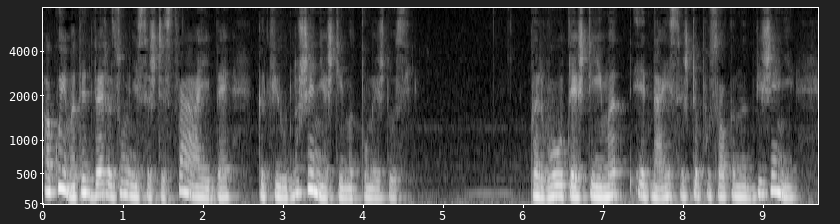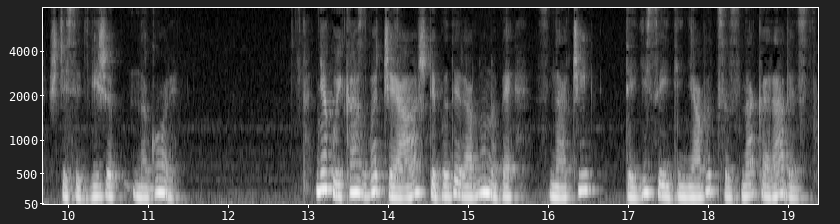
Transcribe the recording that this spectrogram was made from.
Ако имате две разумни същества А и Б, какви отношения ще имат помежду си? Първо, те ще имат една и съща посока на движение. Ще се движат нагоре. Някой казва, че А ще бъде равно на Б. Значи, те ги съединяват с знака равенство.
